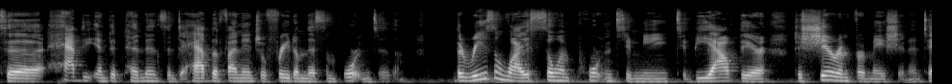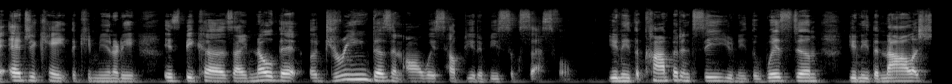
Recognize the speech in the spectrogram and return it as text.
to have the independence and to have the financial freedom that's important to them the reason why it's so important to me to be out there to share information and to educate the community is because I know that a dream doesn't always help you to be successful. You need the competency, you need the wisdom, you need the knowledge.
